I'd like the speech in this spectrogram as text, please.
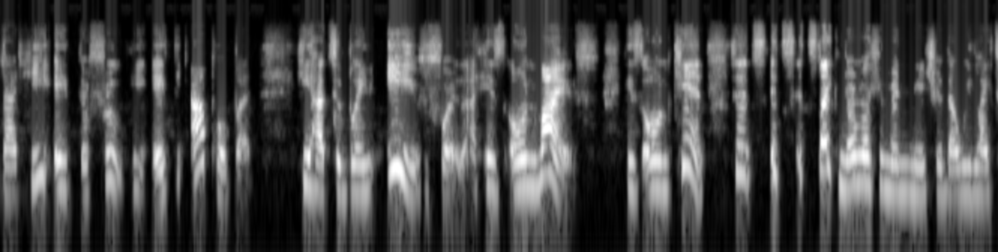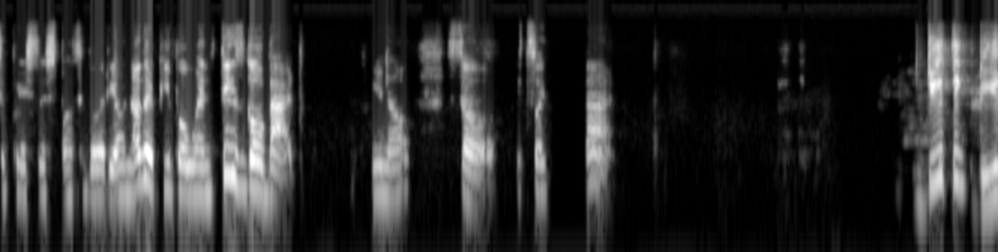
that he ate the fruit, he ate the apple, but he had to blame Eve for that, his own wife, his own kin. So it's it's it's like normal human nature that we like to place responsibility on other people when things go bad, you know. So it's like that. Do you think do you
